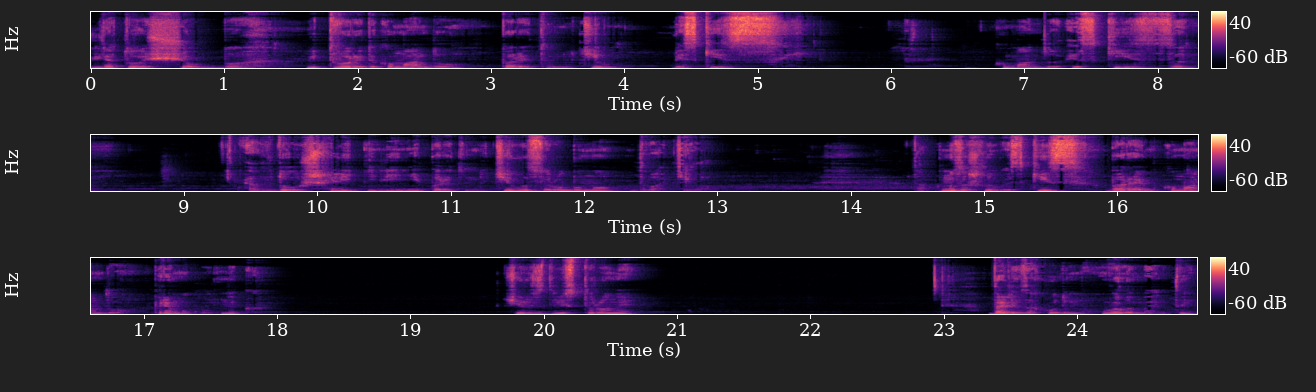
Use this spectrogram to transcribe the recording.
Для того, щоб відтворити команду перетину тіл, ескіз, команду ескіз вдовж літній лінії перетину тіл зробимо два тіла. Так, ми зайшли в ескіз, беремо команду прямокутник через дві сторони. Далі заходимо в елементи,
